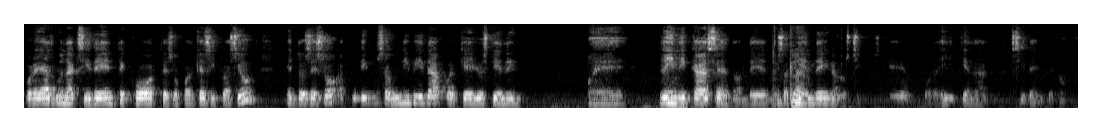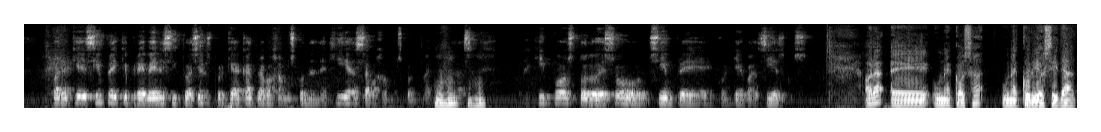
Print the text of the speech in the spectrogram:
por ahí algún accidente, cortes o cualquier situación. Entonces eso acudimos a Univida porque ellos tienen eh, clínicas eh, donde nos atienden a los chicos que por ahí tienen accidente, ¿no? Para que siempre hay que prever situaciones porque acá trabajamos con energías, trabajamos con máquinas, con equipos, todo eso siempre conlleva riesgos. Ahora, eh, una cosa, una curiosidad.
